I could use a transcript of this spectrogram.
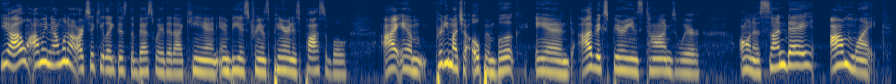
Yeah, I, I mean, I want to articulate this the best way that I can and be as transparent as possible. I am pretty much an open book, and I've experienced times where on a Sunday, I'm like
